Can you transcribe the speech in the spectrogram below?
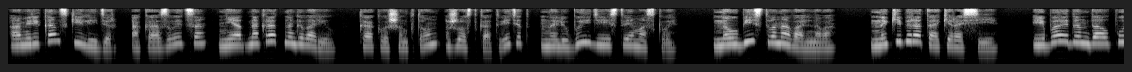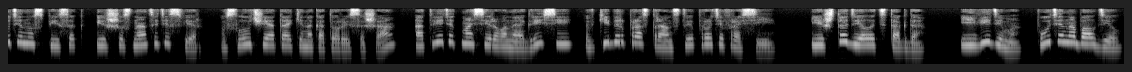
Американский лидер, оказывается, неоднократно говорил, как Вашингтон жестко ответит на любые действия Москвы. На убийство Навального, на кибератаки России. И Байден дал Путину список из 16 сфер, в случае атаки на которые США ответят массированной агрессией в киберпространстве против России. И что делать тогда? И, видимо, Путин обалдел,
